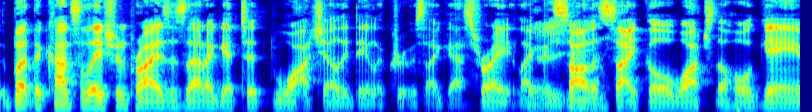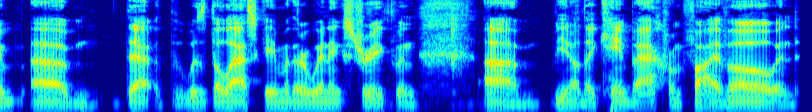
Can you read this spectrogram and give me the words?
but the consolation prize is that I get to watch Elly De La Cruz, I guess, right? Like I saw go. the cycle, watch the whole game. Um, that was the last game of their winning streak when um, you know they came back from 5-0 and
